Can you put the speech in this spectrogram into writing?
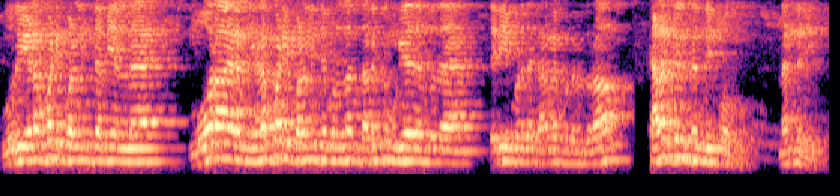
ஒரு எடப்பாடி பழனிசாமி அல்ல ஓராயிரம் எடப்பாடி பழனிசாமி தான் தடுக்க முடியாது என்பதை தெரியப்படுத்த கடமைப்பட்டிருக்கிறோம். களத்தில் சந்திப்போம். நன்றி.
